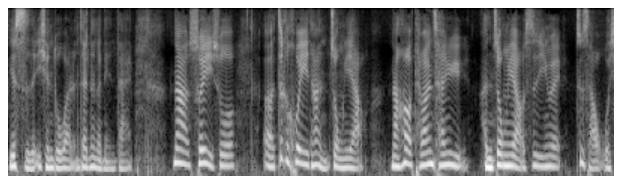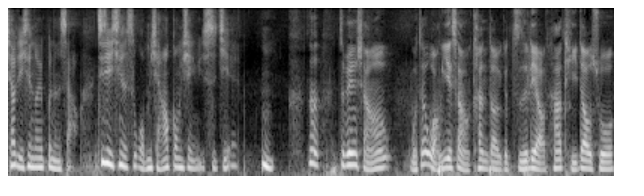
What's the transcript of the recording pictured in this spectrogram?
也死了一千多万人，在那个年代。那所以说，呃，这个会议它很重要，然后台湾参与很重要，是因为至少我消极性东西不能少，积极性的是我们想要贡献于世界。嗯，那这边想要。我在网页上有看到一个资料，他提到说，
